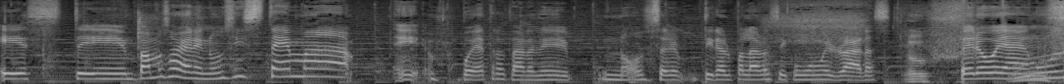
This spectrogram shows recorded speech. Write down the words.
Este, vamos a ver, en un sistema eh, voy a tratar de no tirar palabras así como muy raras. Pero vean, en un,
